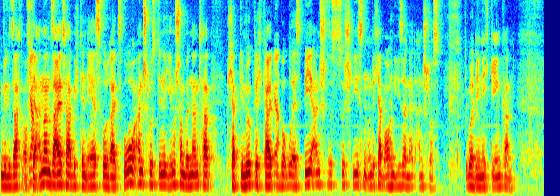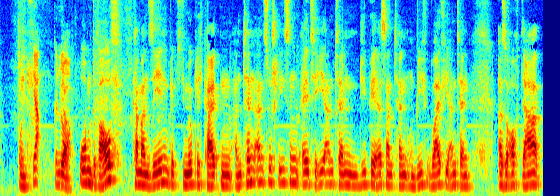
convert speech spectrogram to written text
wie gesagt, auf ja. der anderen Seite habe ich den RS232-Anschluss, den ich eben schon benannt habe. Ich habe die Möglichkeit, über USB-Anschluss zu schließen und ich habe auch einen Ethernet-Anschluss, über den ich gehen kann. Und ja, genau. Ja, obendrauf kann man sehen, gibt es die Möglichkeiten, Antennen anzuschließen, LTE-Antennen, GPS-Antennen und Wi-Fi-Antennen. Also auch da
